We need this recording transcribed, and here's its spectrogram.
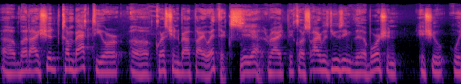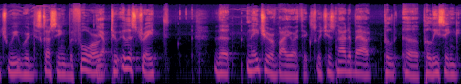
Uh, but I should come back to your uh, question about bioethics. Yeah, yeah. Right, because I was using the abortion issue, which we were discussing before, Yep. to illustrate the nature of bioethics, which is not about pol- uh, policing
